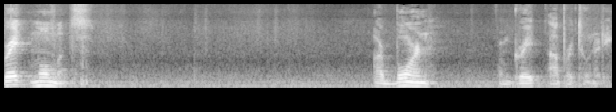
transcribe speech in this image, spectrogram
Great moments are born from great opportunity.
